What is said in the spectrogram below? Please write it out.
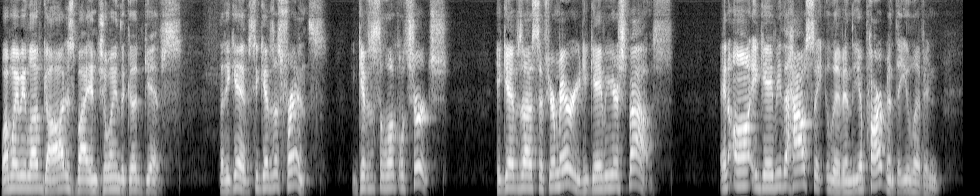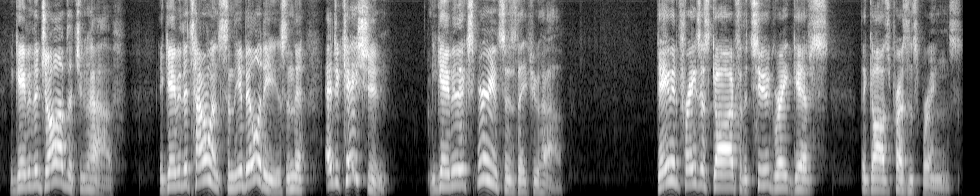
One way we love God is by enjoying the good gifts that he gives. He gives us friends. He gives us a local church. He gives us, if you're married, He gave you your spouse. And on, He gave you the house that you live in, the apartment that you live in. He gave you the job that you have. He gave you the talents and the abilities and the education. He gave you the experiences that you have. David praises God for the two great gifts that God's presence brings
